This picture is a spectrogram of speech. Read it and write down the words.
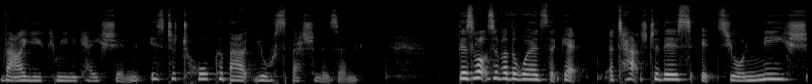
value communication is to talk about your specialism. There's lots of other words that get attached to this. It's your niche,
